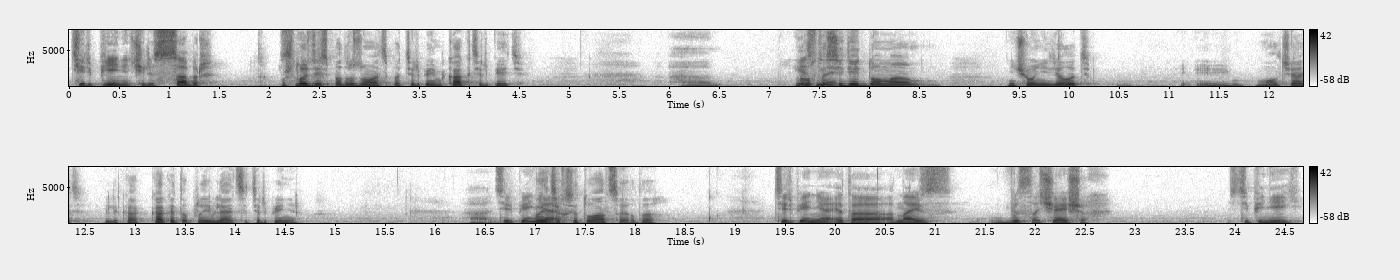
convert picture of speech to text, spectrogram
терпение, через сабр. Ну, что здесь подразумевается под терпением? Как терпеть? А, Просто Если... сидеть дома, ничего не делать, и молчать? Или как? Как это проявляется терпение? А, терпение... В этих ситуациях, да? Терпение – это одна из высочайших степеней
